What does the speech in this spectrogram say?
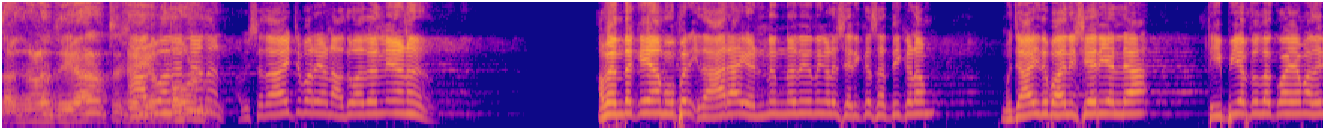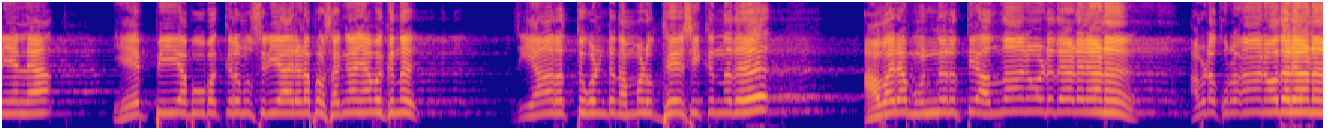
തങ്ങളെ അത് ചെയ്യുമ്പോൾ വിശദമായിട്ട് പറയണം അതും അത് തന്നെയാണ് അവ എന്തൊക്കെയാ മൂപ്പർ ഇതാരാ എണ്ണുന്നത് നിങ്ങൾ ശരിക്കും ശ്രദ്ധിക്കണം. മുജാഹിദ് ബാലുശ്ശേരിയല്ല ടി പി അബ്ദുള്ള കോയ മദനിയല്ല എ പി അബൂബക്കർ മുസ്ലിയാരുടെ പ്രസംഗം ഞാൻ വെക്കുന്നത്. സിയാറത്ത് കൊണ്ട് നമ്മൾ ഉദ്ദേശിക്കുന്നത് അവരെ മുൻനിർത്തി അള്ളഹാനോട് തേടലാണ്. അവിടെ ഖുർആാനോദലാണ്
